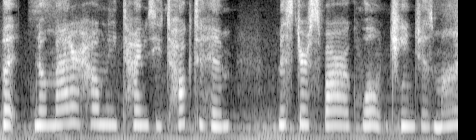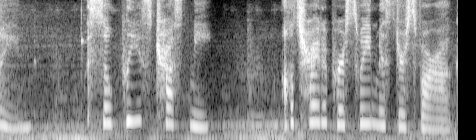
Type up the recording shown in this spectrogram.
but no matter how many times you talk to him, Mr. Svarog won't change his mind. So please trust me. I'll try to persuade Mr. Svarog.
